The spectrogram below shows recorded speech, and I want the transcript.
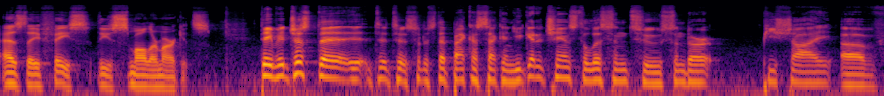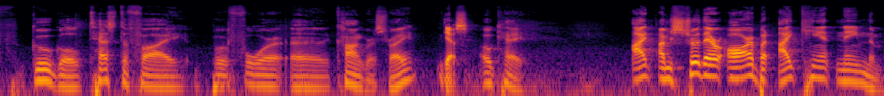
as they face these smaller markets. David, just uh, to, to, sort of step back a second, you get a chance to listen to Sundar Pichai of Google testify before uh, Congress, right? Yes. Okay. I, I'm sure there are, but I can't name them.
